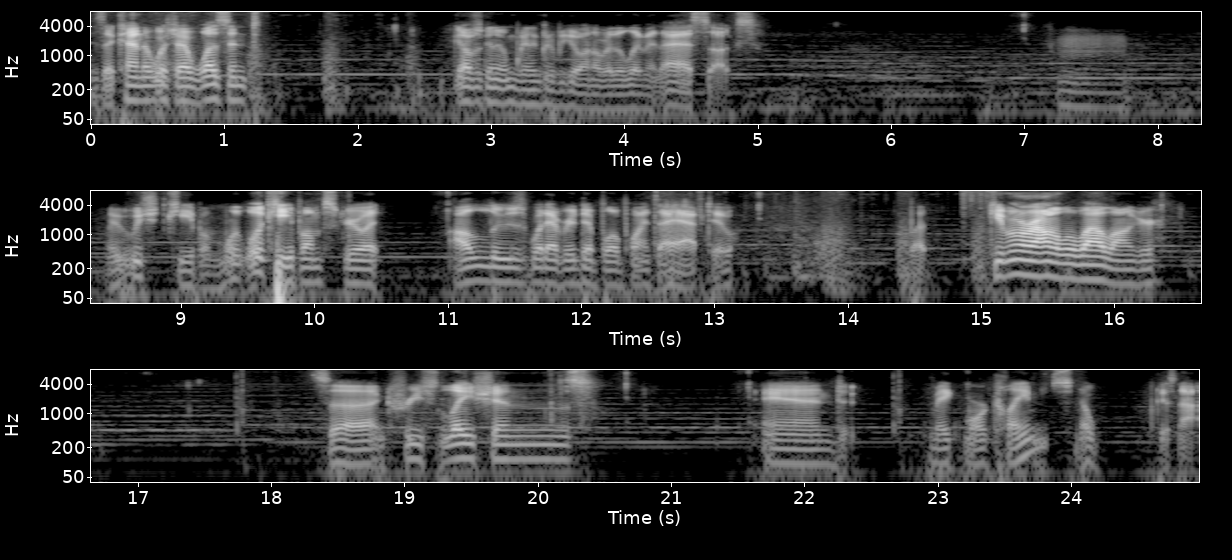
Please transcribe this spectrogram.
Is I kind of wish I wasn't... I was gonna, I'm gonna be going over the limit. That sucks. Maybe we should keep them. We'll, keep them. Screw it. I'll lose whatever Diplo points I have to. But keep them around a little while longer. Let's uh, increase relations and make more claims. Nope, guess not.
